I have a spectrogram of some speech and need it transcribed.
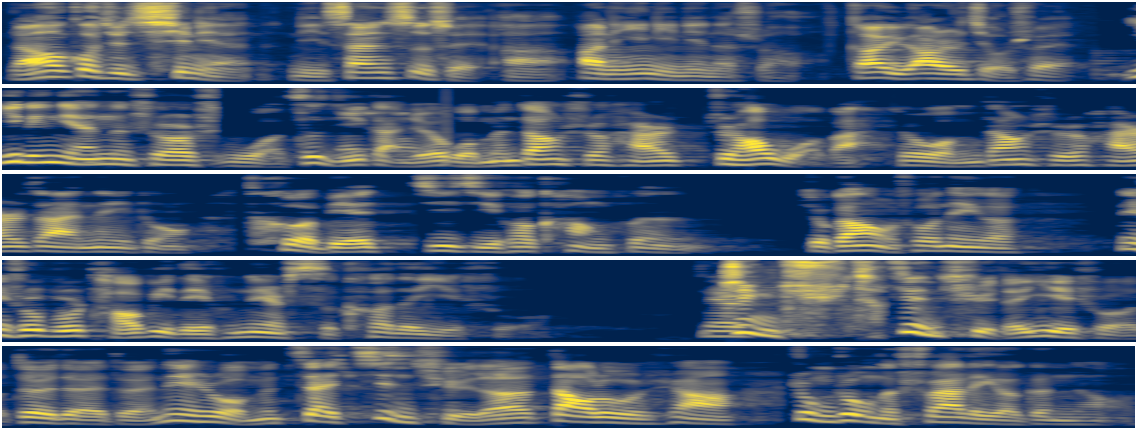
然后过去七年，你三十四岁啊，二零一零年的时候，高宇二十九岁。一零年的时候，我自己感觉我们当时还是至少我吧，就是我们当时还是在那种特别积极和亢奋。就刚刚我说那个，那时候不是逃避的艺术，那是死磕的艺术，那进取的。进取的艺术。对对对，那是我们在进取的道路上重重的摔了一个跟头。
